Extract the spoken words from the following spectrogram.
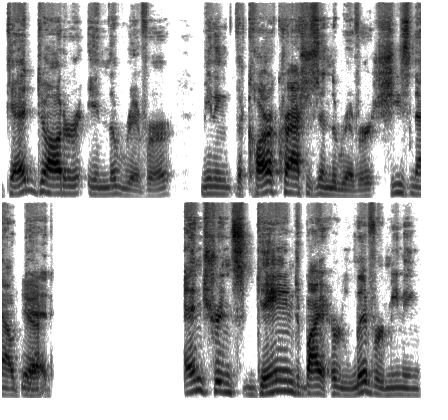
Dead daughter in the river, meaning the car crashes in the river. She's now dead. Yeah. Entrance gained by her liver, meaning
